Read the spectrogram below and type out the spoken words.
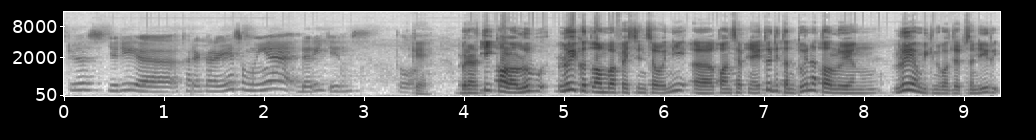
Terus jadi ya karya-karyanya semuanya dari jeans. Oke. Berarti kalau lu lu ikut lomba fashion show ini eh, konsepnya itu ditentuin atau lu yang lu yang bikin konsep sendiri?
